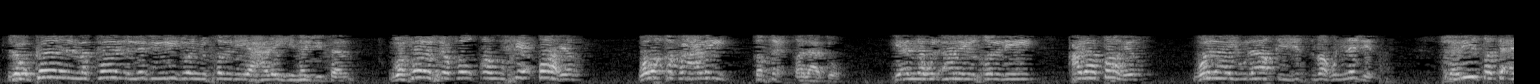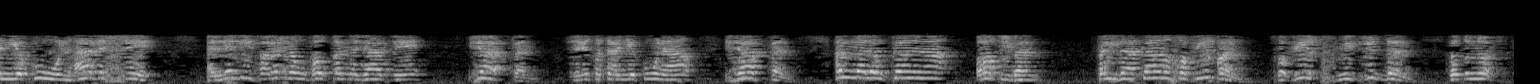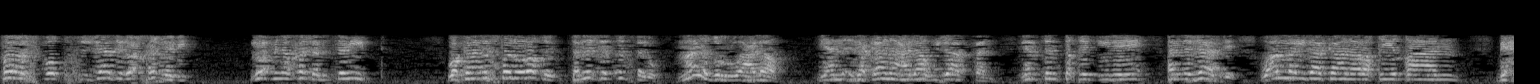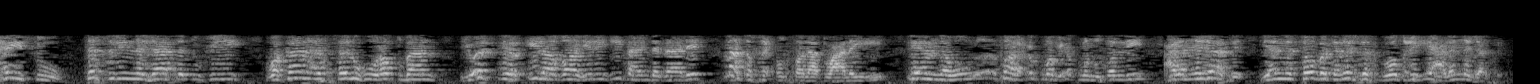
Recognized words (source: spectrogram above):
لو كان المكان الذي يريد أن يصلي عليه نجسا وفرش فوقه شيء طاهر ووقف عليه تصح صلاته. لأنه الآن يصلي على طاهر ولا يلاقي جسمه النجس. شريطة أن يكون هذا الشيء الذي فرشه فوق النجاسة جافا. شريطة أن يكون جافا. أما لو كان رطبا فإذا كان صفيقا صفيق سميك جدا فرش فوق السجادة لوح خشبي لوح من الخشب السميك وكان اسفله رطب تنجس أسفله ما يضر أعلاه. لأن إذا كان أعلاه جافا لم تنتقل إليه النجاسه وأما إذا كان رقيقا بحيث تسري النجاسة فيه وكان أسفله رطبا يؤثر إلى ظاهره فعند ذلك ما تصح الصلاة عليه لأنه صار حكمه بحكم المصلي على النجاسه لأن الثوب تنجس بوضعه على النجاسه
